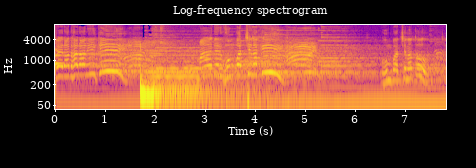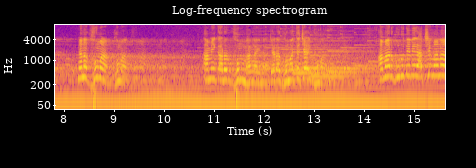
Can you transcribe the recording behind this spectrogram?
জয় রাধা রানী কি? মায়াদের ঘুম পাচ্ছে নাকি? ঘুম পাচ্ছে না তো? না না ঘুমান ঘুমান। আমি কারোর ঘুম ভাঙাই না। যারা ঘুমাতে চাই ঘুমান আমার গুরুদেবের আছে মানা।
